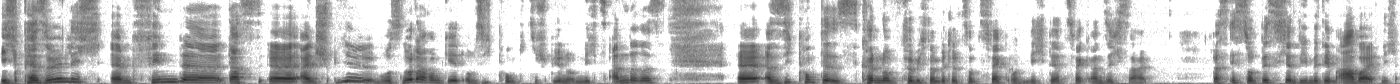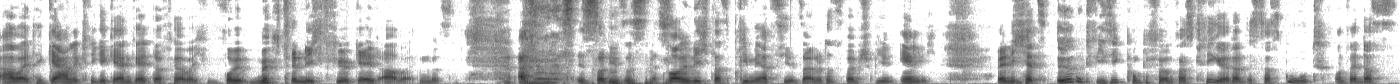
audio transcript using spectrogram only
ich persönlich empfinde, ähm, dass äh, ein Spiel, wo es nur darum geht, um Siegpunkte zu spielen und nichts anderes, äh, also Siegpunkte ist, können nur für mich nur Mittel zum Zweck und nicht der Zweck an sich sein. Das ist so ein bisschen wie mit dem Arbeiten. Ich arbeite gerne, kriege gern Geld dafür, aber ich wohl, möchte nicht für Geld arbeiten müssen. Also es ist so dieses, es soll nicht das Primärziel sein. Und das ist beim Spielen ähnlich. Wenn ich jetzt irgendwie Siegpunkte für irgendwas kriege, dann ist das gut. Und wenn das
